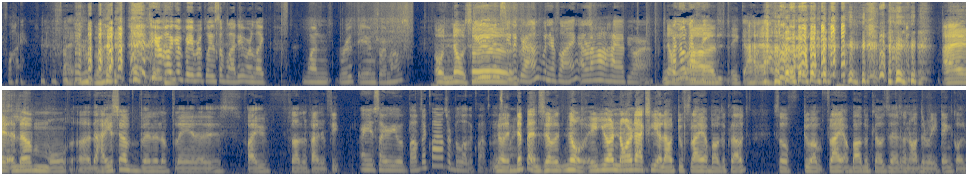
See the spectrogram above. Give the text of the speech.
fly? Fly. do you have like a favorite place to fly to or like one route that you enjoy most? Oh no! So Do you even see the ground when you're flying? I don't know how high up you are. No, I know uh, nothing. like I, I the mo- uh, the highest I've been in a plane is five thousand five hundred feet. Are you so are you above the clouds or below the clouds? No, it depends. So no, you are not actually allowed to fly above the clouds. So to uh, fly above the clouds, there's another rating called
